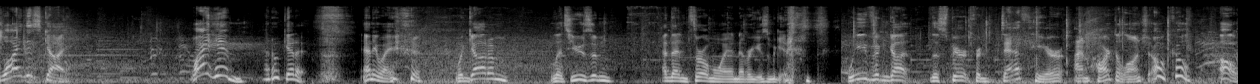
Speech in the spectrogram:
Why this guy? Why him? I don't get it. Anyway, we got him. Let's use him and then throw him away and never use him again. we even got the spirit for death here. I'm hard to launch. Oh, cool. Oh,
